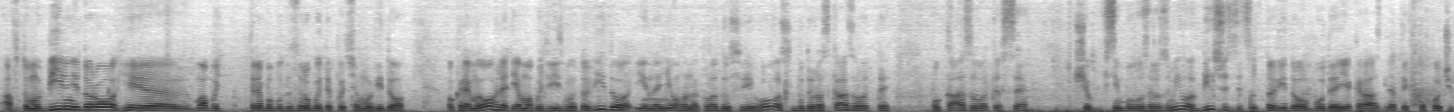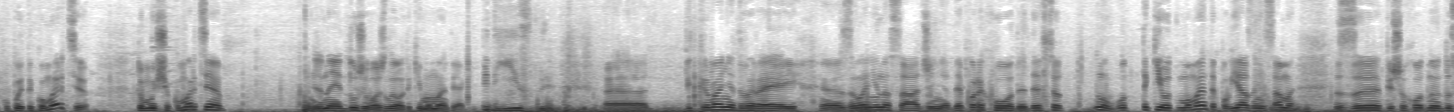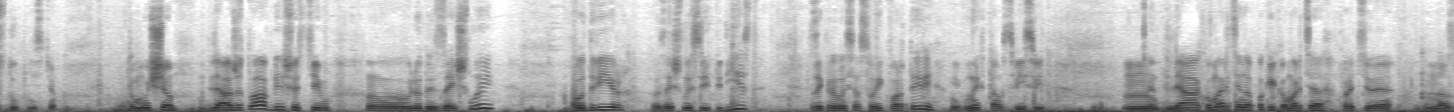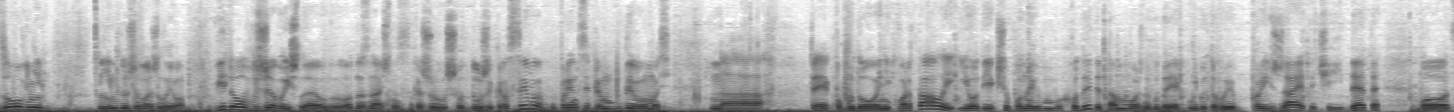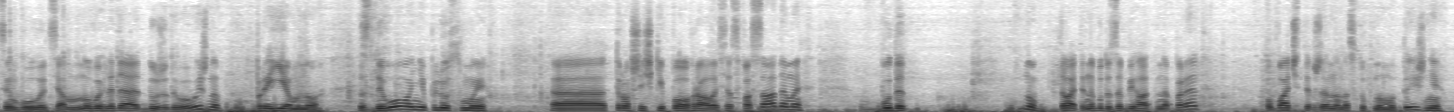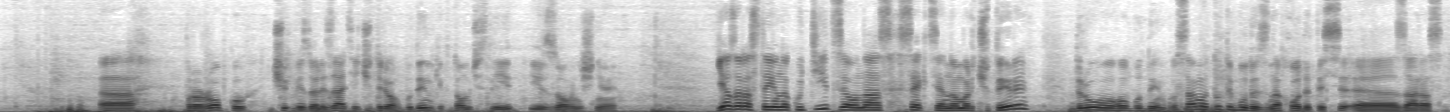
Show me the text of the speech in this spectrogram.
автомобільні дороги. Мабуть, треба буде зробити по цьому відео окремий огляд. Я, мабуть, візьму то відео і на нього накладу свій голос, буду розказувати, показувати все, щоб всім було зрозуміло. В більшості це то відео буде якраз для тих, хто хоче купити комерцію, тому що комерція. Для неї дуже важливо такі моменти, як під'їзди, е, відкривання дверей, е, зелені насадження, де переходи, де все. Ну, от такі от моменти пов'язані саме з пішохідною доступністю. Тому що для житла в більшості е, люди зайшли в двір, зайшли в свій під'їзд, закрилися в своїй квартирі і в них там свій світ. Для комерції навпаки, комерція працює назовні. і Їм дуже важливо. Відео вже вийшло, однозначно скажу, що дуже красиво. В принципі, ми дивимось на те, як побудовані квартали, і от якщо по них ходити, там можна буде, як нібито ви проїжджаєте чи йдете по цим вулицям. Ну, виглядає дуже дивовижно, приємно здивовані. Плюс ми трошечки погралися з фасадами. Буде, ну, давайте не буду забігати наперед. Побачите вже на наступному тижні е, проробку візуалізації чотирьох будинків, в тому числі і зовнішньої. Я зараз стою на куті, це у нас секція номер 4 другого будинку. Саме тут і будуть знаходитись е, зараз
